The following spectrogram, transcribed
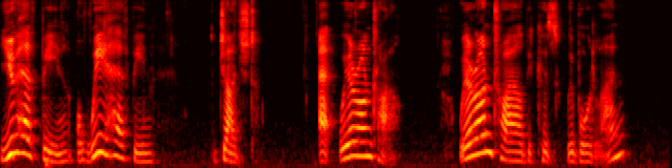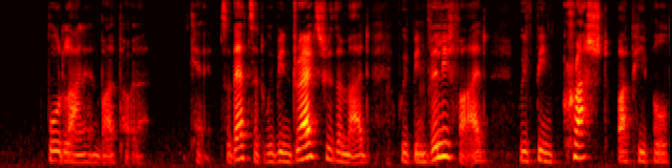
you have been, or we have been, judged. At, we're on trial. We're on trial because we're borderline, borderline and bipolar. Okay, so that's it. We've been dragged through the mud. We've been vilified. We've been crushed by people.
